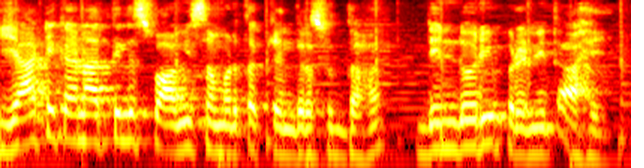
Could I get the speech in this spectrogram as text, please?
या ठिकाणातील स्वामी समर्थ केंद्र सुद्धा दिंडोरी प्रणित आहे.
